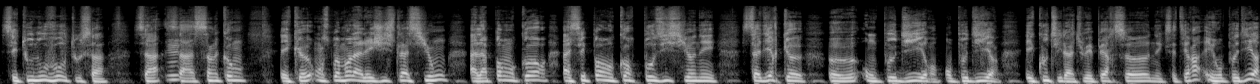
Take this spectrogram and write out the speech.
c'est tout nouveau tout ça. Ça, Mm. ça a cinq ans, et que en ce moment la législation, elle a pas encore, elle s'est pas encore positionnée. C'est-à-dire que euh, on peut dire, on peut dire, écoute, il a tué personne, etc. Et on peut dire,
